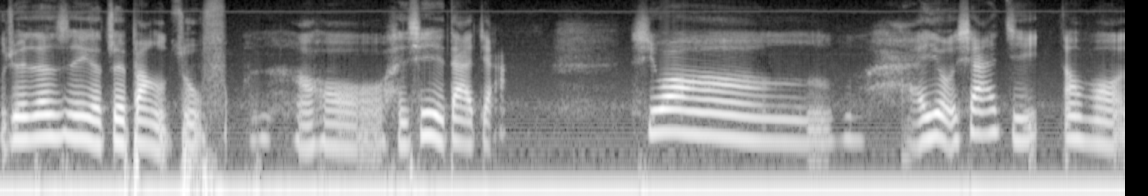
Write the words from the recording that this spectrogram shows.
我觉得真的是一个最棒的祝福。然后很谢谢大家。希望还有下集，那么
